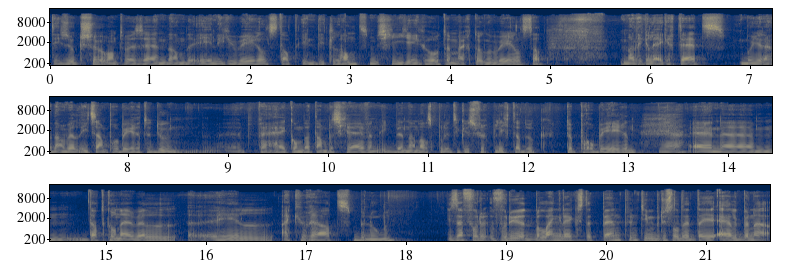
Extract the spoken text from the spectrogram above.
is ook zo, want wij zijn dan de enige wereldstad in dit land. Misschien geen grote, maar toch een wereldstad. Maar tegelijkertijd moet je daar dan wel iets aan proberen te doen. Enfin, hij kon dat dan beschrijven. Ik ben dan als politicus verplicht dat ook te proberen. Ja. En ehm, dat kon hij wel eh, heel accuraat benoemen. Is dat voor, voor u het belangrijkste pijnpunt in Brussel? Dat, dat je eigenlijk bijna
